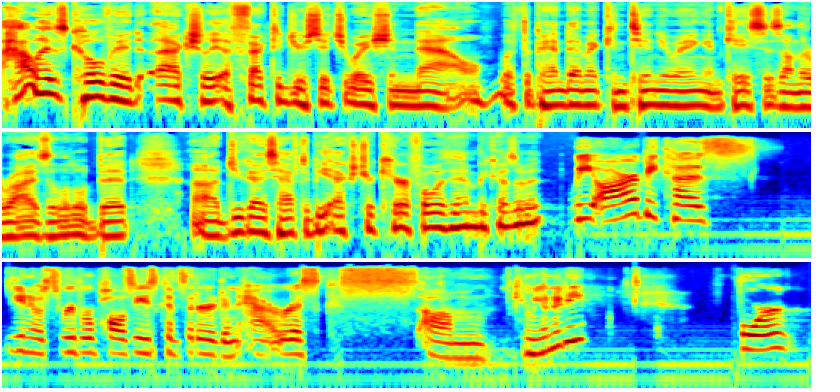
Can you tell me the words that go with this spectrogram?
How has COVID actually affected your situation now with the pandemic continuing and cases on the rise a little bit? Uh, do you guys have to be extra careful with him because of it? We are because, you know, cerebral palsy is considered an at risk um, community for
